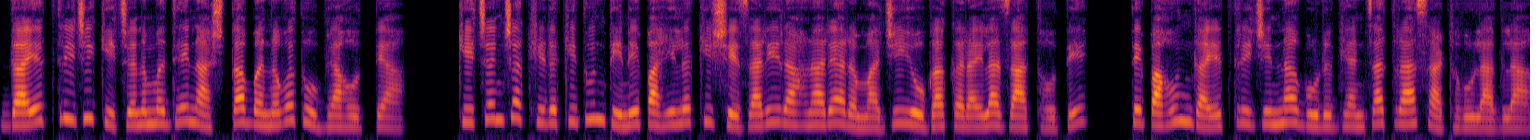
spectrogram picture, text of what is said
गायत्रीजी किचनमध्ये नाश्ता बनवत उभ्या होत्या. किचनच्या खिडकीतून तिने पाहिलं की शेजारी राहणाऱ्या रमाजी योगा करायला जात होते ते पाहून गायत्रीजींना गुडघ्यांचा त्रास आठवू लागला.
